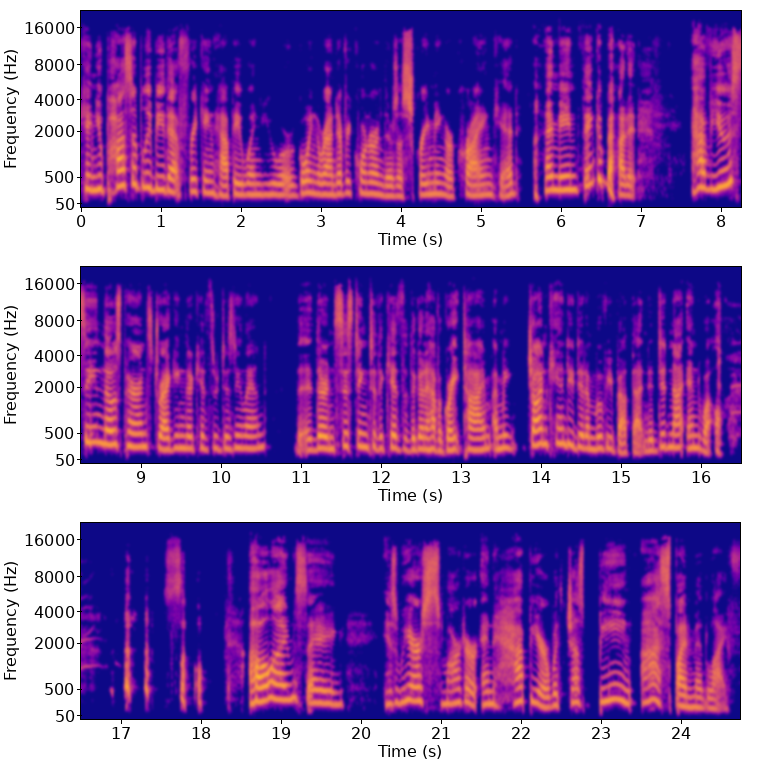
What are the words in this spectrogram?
can you possibly be that freaking happy when you are going around every corner and there's a screaming or crying kid? I mean, think about it. Have you seen those parents dragging their kids through Disneyland? They're insisting to the kids that they're going to have a great time. I mean, John Candy did a movie about that and it did not end well. so, all I'm saying is we are smarter and happier with just being us by midlife.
